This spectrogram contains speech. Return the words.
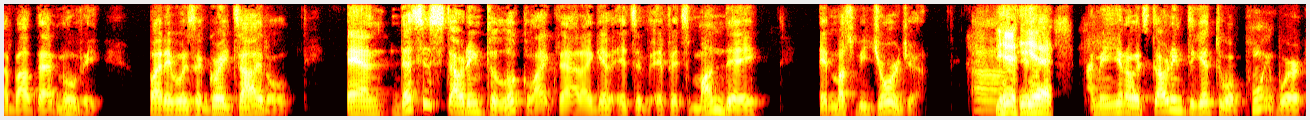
about that movie. But it was a great title. And this is starting to look like that. I guess it's if it's Monday, it must be Georgia. Uh, yeah, yes. I mean, you know, it's starting to get to a point where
